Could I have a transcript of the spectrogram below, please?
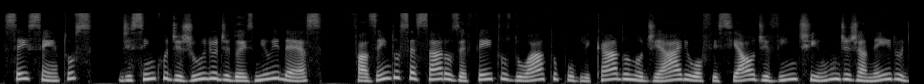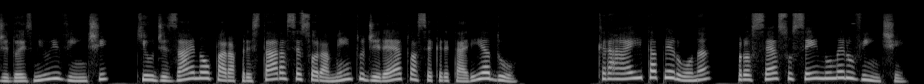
600, de 5 de julho de 2010, fazendo cessar os efeitos do ato publicado no Diário Oficial de 21 de janeiro de 2020, que o designou para prestar assessoramento direto à Secretaria do CRAE Itaperuna, processo SEI número 20.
